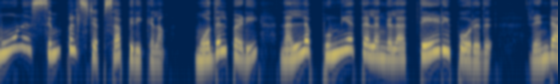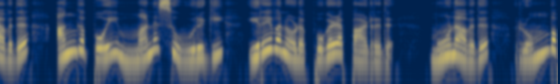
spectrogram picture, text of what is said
மூணு சிம்பிள் ஸ்டெப்ஸா பிரிக்கலாம். முதல் படி நல்ல புண்ணியத்தலங்களா தேடி போறது. ரெண்டாவது அங்க போய் மனசு உருகி இறைவனோட புகழ பாடுறது. மூணாவது ரொம்ப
